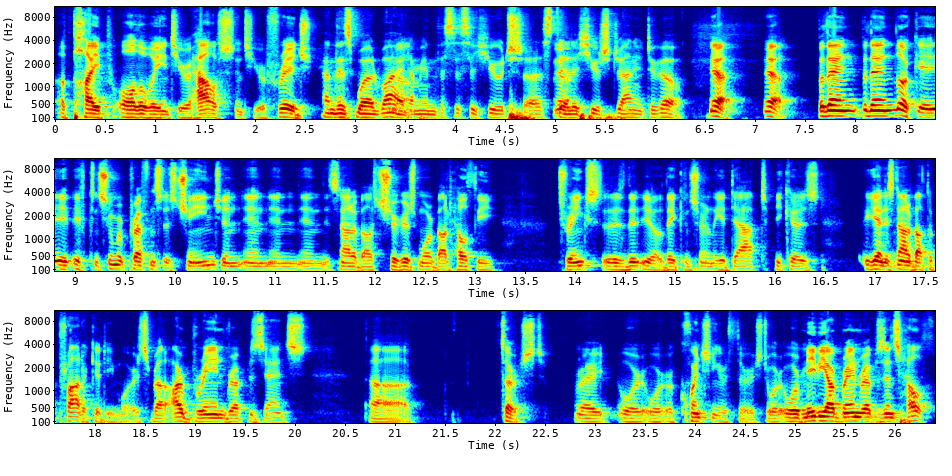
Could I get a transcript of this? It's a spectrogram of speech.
a pipe all the way into your house, into your fridge. And this worldwide. I mean, this is a huge, uh, still yeah. a huge journey to go. Yeah, yeah. But then, but then, look, if, if consumer preferences change and, and, and, and it's not about sugar, it's more about healthy drinks, you know, they can certainly adapt because, again, it's not about the product anymore. It's about our brand represents uh, thirst right? Or, or, or, quenching your thirst. Or, or maybe our brand represents health,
